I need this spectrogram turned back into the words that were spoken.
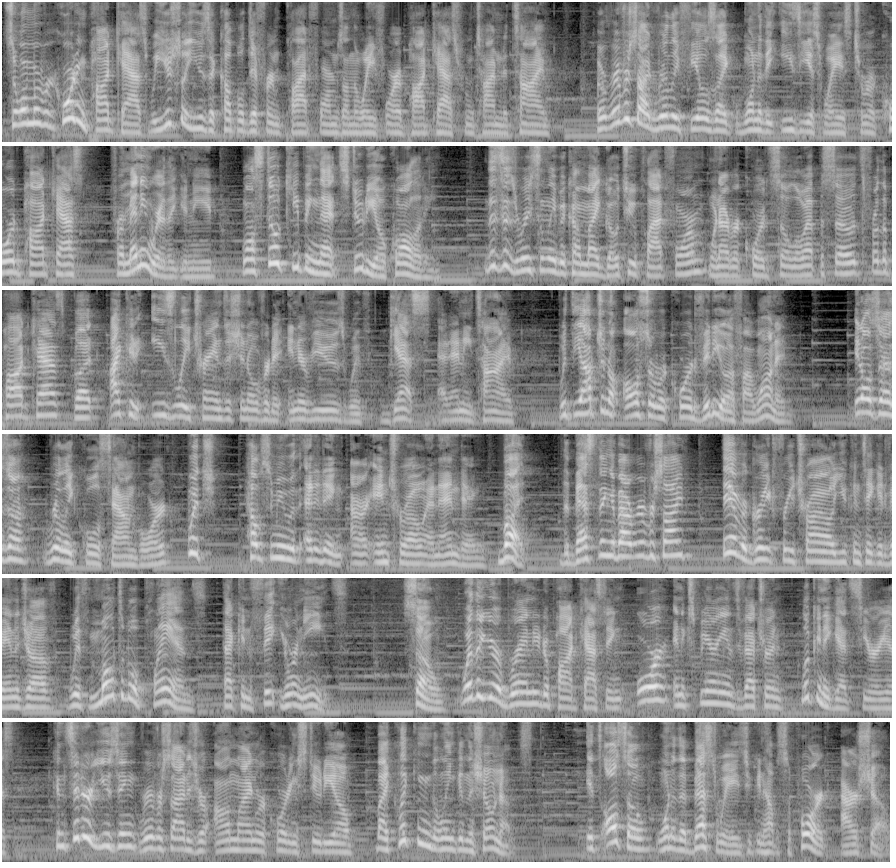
So, when we're recording podcasts, we usually use a couple different platforms on the Wait For It podcast from time to time, but Riverside really feels like one of the easiest ways to record podcasts from anywhere that you need while still keeping that studio quality. This has recently become my go to platform when I record solo episodes for the podcast, but I could easily transition over to interviews with guests at any time with the option to also record video if I wanted. It also has a really cool soundboard, which helps me with editing our intro and ending. But the best thing about Riverside, they have a great free trial you can take advantage of with multiple plans that can fit your needs. So, whether you're brand new to podcasting or an experienced veteran looking to get serious, consider using Riverside as your online recording studio by clicking the link in the show notes. It's also one of the best ways you can help support our show.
